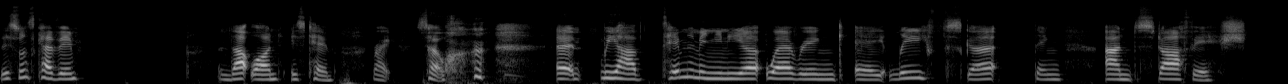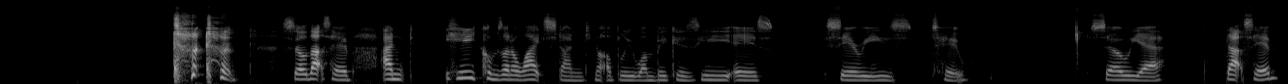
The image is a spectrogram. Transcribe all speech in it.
This one's Kevin. And that one is Tim. Right, so um, we have Tim the Minion here wearing a leaf skirt thing and starfish. so that's him. And he comes on a white stand, not a blue one, because he is series two. So yeah, that's him.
